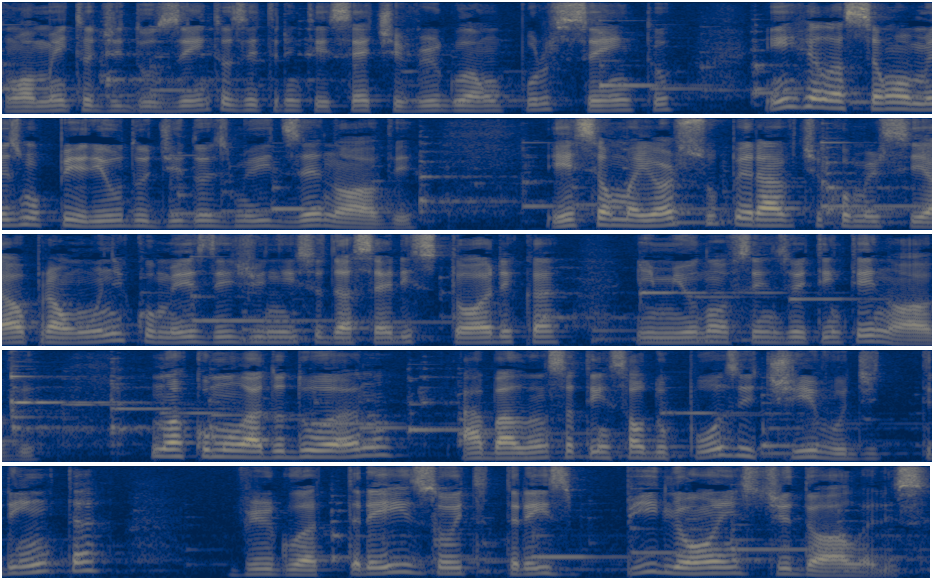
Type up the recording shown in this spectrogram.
um aumento de 237,1% em relação ao mesmo período de 2019. Esse é o maior superávit comercial para um único mês desde o início da série histórica em 1989. No acumulado do ano, a balança tem saldo positivo de 30,383 bilhões de dólares,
